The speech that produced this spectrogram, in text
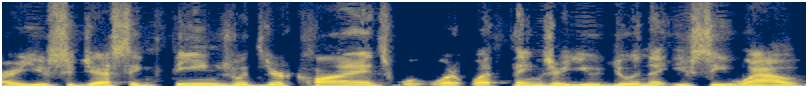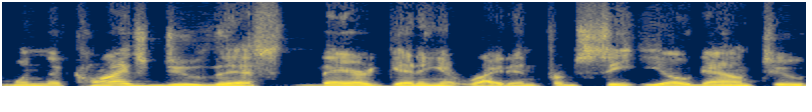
are you suggesting themes with your clients? What, what, what, things are you doing that you see, wow, when the clients do this, they are getting it right? And from CEO down to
